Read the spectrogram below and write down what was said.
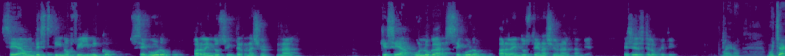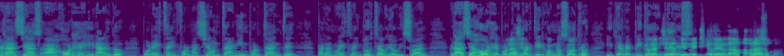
sea un destino fílmico seguro para la industria internacional, que sea un lugar seguro para la industria nacional también. Ese es el objetivo. Bueno, muchas gracias a Jorge Giraldo por esta información tan importante para nuestra industria audiovisual. Gracias Jorge por compartir con nosotros y te repito. Gracias a ti Richard, de verdad, un abrazo,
